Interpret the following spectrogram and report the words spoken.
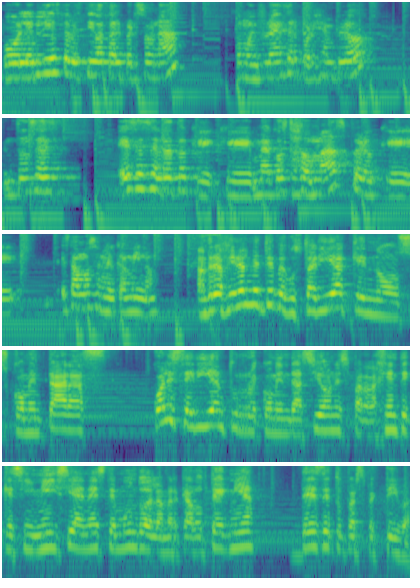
o le vi este vestido a tal persona, como influencer, por ejemplo. Entonces, ese es el reto que, que me ha costado más, pero que estamos en el camino. Andrea, finalmente me gustaría que nos comentaras cuáles serían tus recomendaciones para la gente que se inicia en este mundo de la mercadotecnia desde tu perspectiva?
